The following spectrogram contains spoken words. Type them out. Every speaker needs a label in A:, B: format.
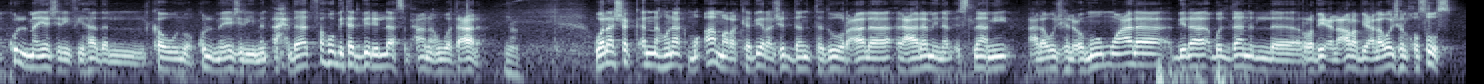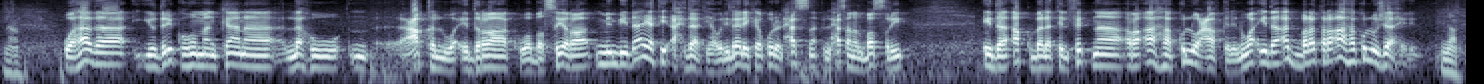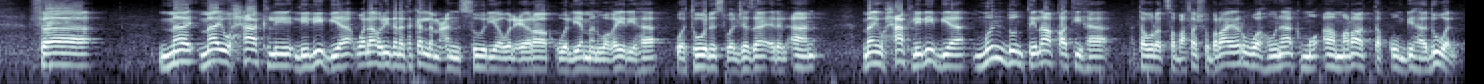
A: كل ما يجري في هذا الكون وكل ما يجري من أحداث فهو بتدبير الله سبحانه وتعالى.
B: نعم
A: ولا شك أن هناك مؤامرة كبيرة جدا تدور على عالمنا الإسلامي على وجه العموم وعلى بلا بلدان الربيع العربي على وجه الخصوص.
B: نعم
A: وهذا يدركه من كان له عقل وإدراك وبصيرة من بداية أحداثها ولذلك يقول الحسن الحسن البصري إذا أقبلت الفتنة رآها كل عاقل وإذا أدبرت رآها كل جاهل.
B: نعم
A: فما ما يحاك لليبيا ولا أريد أن أتكلم عن سوريا والعراق واليمن وغيرها وتونس والجزائر الآن. ما يحاك لليبيا منذ انطلاقتها ثورة 17 فبراير وهناك مؤامرات تقوم بها دول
